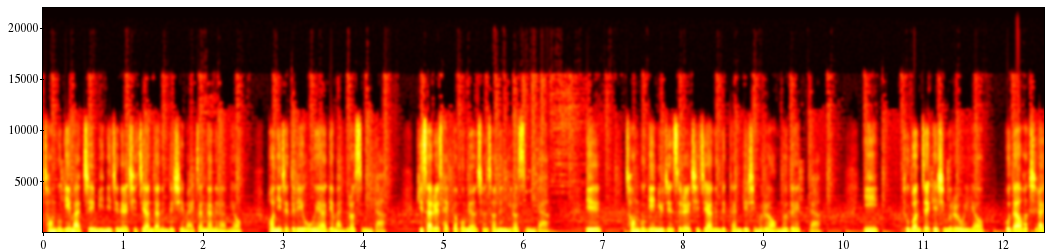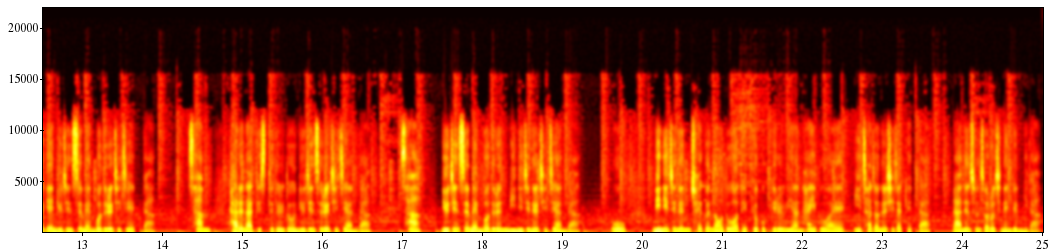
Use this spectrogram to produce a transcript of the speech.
전국이 마치 미니진을 지지한다는 듯이 말장난을 하며 버니즈들이 오해하게 만들었습니다. 기사를 살펴보면 순서는 이렇습니다. 1. 전국이 뉴진스를 지지하는 듯한 게시물을 업로드했다. 2. 두 번째 게시물을 올려 보다 확실하게 뉴진스 멤버들을 지지했다. 3. 다른 아티스트들도 뉴진스를 지지한다. 4. 뉴진스 멤버들은 미니진을 지지한다. 5. 미니진은 최근 어도어 대표 복귀를 위한 하이브와의 2차전을 시작했다. 라는 순서로 진행됩니다.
